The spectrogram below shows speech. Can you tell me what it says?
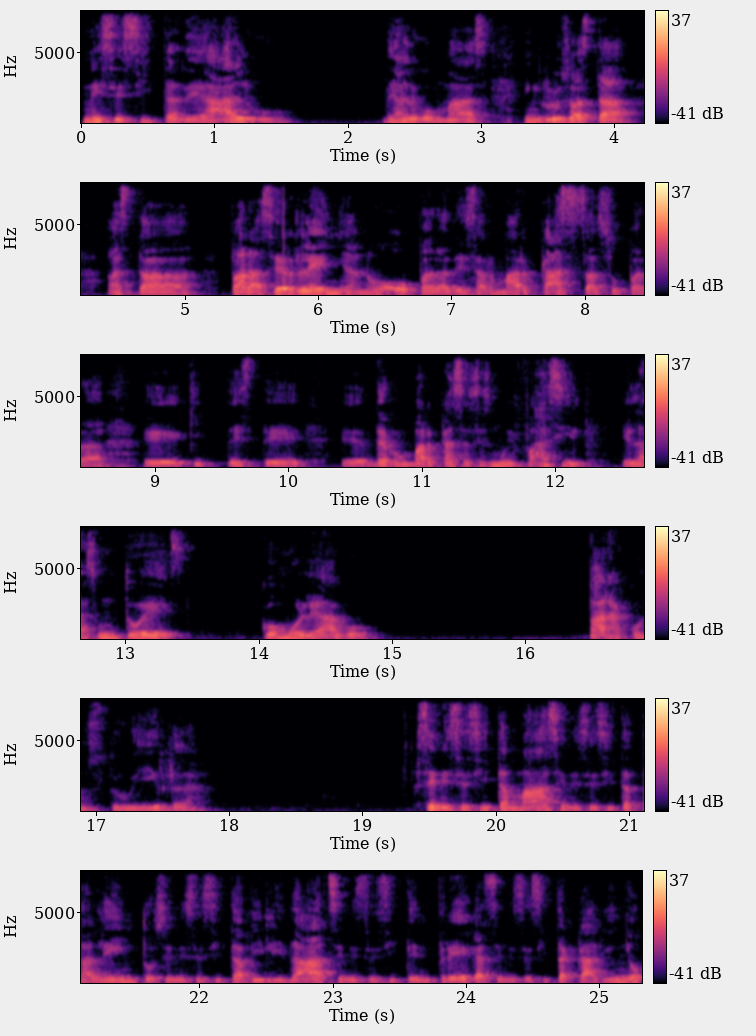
necesita de algo, de algo más. Incluso hasta, hasta para hacer leña, ¿no? O para desarmar casas o para eh, este, eh, derrumbar casas es muy fácil. El asunto es cómo le hago para construirla. Se necesita más, se necesita talento, se necesita habilidad, se necesita entrega, se necesita cariño,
